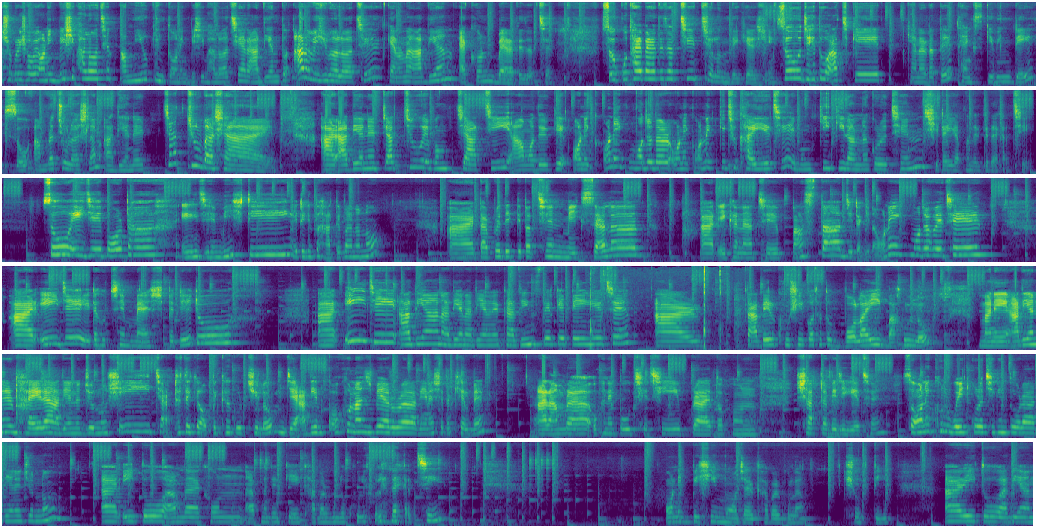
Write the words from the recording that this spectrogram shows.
আশা করি সবাই অনেক বেশি ভালো আছেন, আমিও কিন্তু অনেক বেশি ভালো আছি, আর আদিয়ান তো আরও বেশি ভালো আছে, কেননা আদিয়ান এখন বেড়াতে যাচ্ছে। সো কোথায় বেড়াতে যাচ্ছি? চলুন দেখে আসি। সো যেহেতু আজকে ক্যানাডাতে থ্যাংকস গিভিং ডে সো আমরা চলে আসলাম আদিয়ানের চাচুর বাসায়। আর আদিয়ানের চাচু এবং চাচি আমাদেরকে অনেক অনেক মজাদার, অনেক অনেক কিছু খাইয়েছে এবং কি কি রান্না করেছেন সেটাই আপনাদেরকে দেখাচ্ছি। সো এই যে পরোটা, এই যে মিষ্টি, এটা কিন্তু হাতে বানানো। আর তারপরে দেখতে পাচ্ছেন মিক্স স্যালাড আর এখানে আছে পাস্তা যেটা কিনা অনেক মজা হয়েছে। আর এই যে এটা হচ্ছে ম্যাশ পটেটো আর এই যে আদিয়ান আদিয়ান, আদিয়ানের কাজিনসদেরকে পেয়ে গিয়েছে। আর তাদের খুশির কথা তো বলাই বাহুল্য। মানে আদিয়ানের ভাইয়েরা আদিয়ানের জন্য সেই চারটা থেকে অপেক্ষা করছিল যে আদিয়ান কখন আসবে আর ওরা আদিয়ানের সাথে খেলবে। আর আমরা ওখানে পৌঁছেছি প্রায় তখন সাতটা বেজে গিয়েছে। সো অনেকক্ষণ ওয়েট করেছি কিন্তু ওরা আদিয়ানের জন্য। আর এই তো আমরা এখন আপনাদেরকে খাবারগুলো খুলে খুলে দেখাচ্ছি। অনেক বেশি মজার খাবারগুলা, সত্যি। আর এই তো আদিয়ান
